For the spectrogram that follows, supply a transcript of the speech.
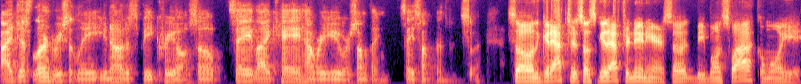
I just learned recently you know how to speak Creole. So say like, hey, how are you or something. Say something. So so the good after so it's good afternoon here. So it'd be bonsoir, como est.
